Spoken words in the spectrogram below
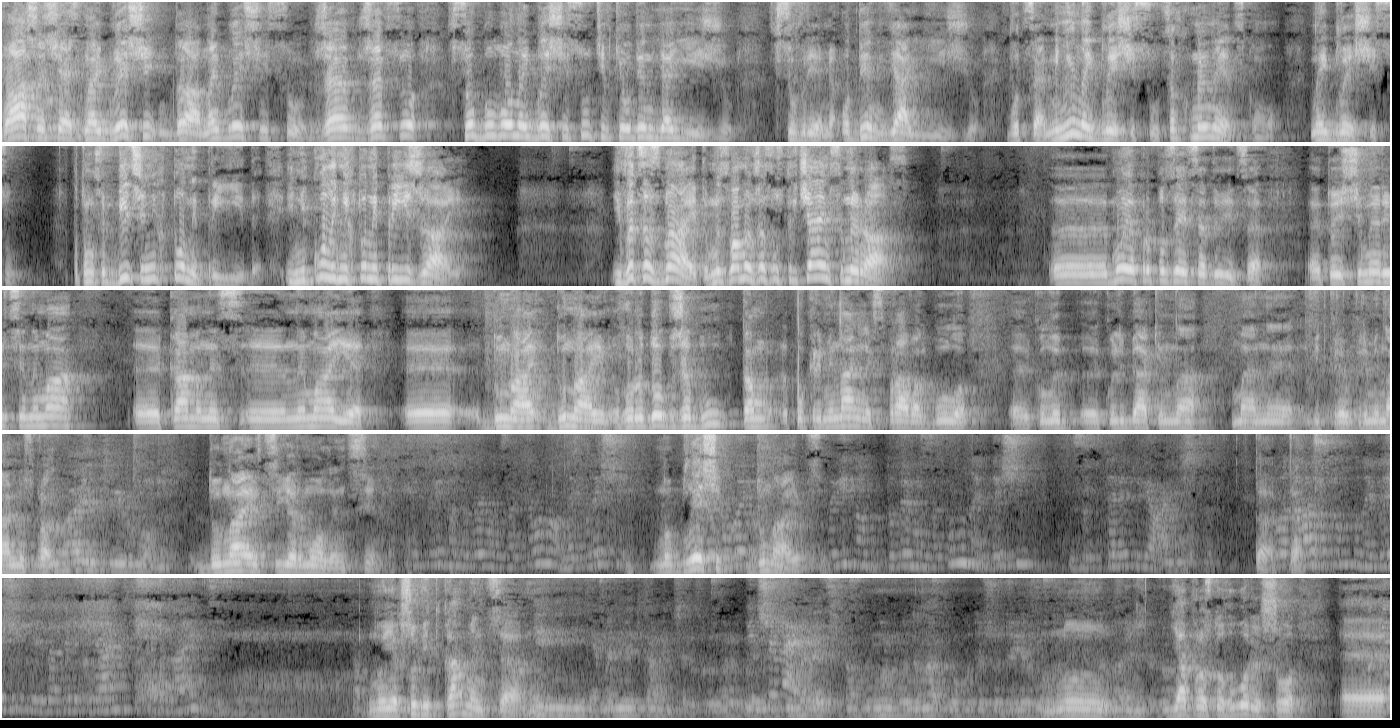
ваша честь, найближчий, да, найближчий суд. Вже, вже все, все було найближчий суд, тільки один я їжджу все время. Один я їжджу. Оце. Мені найближчий суд, це в Хмельницькому найближчий суд. Тому що більше ніхто не приїде. І ніколи ніхто не приїжджає. І ви це знаєте. Ми з вами вже зустрічаємося не раз. Е, моя пропозиція, дивіться, е, то є Чемерівці нема, е, Каменець е, немає, е, Дунай, Дунаїв, Городок вже був, там по кримінальних справах було, коли е, Колібякін на мене відкрив кримінальну справу. Дунаївці, Ярмолинці. Відповідно до вимог закону, найближчий Ну, ближче Відповідно- Дунаївці. Відповідно до вимог закону, найближчий з територіальністю. Так, То, так. На вашу думку, найближчий за територіальністю це Дунаївці? Ну, якщо від Каменця, Ні, ні, ні, ні, ми не від Кам'янця рахуємо, ми рахуємо Від від Чемерець. Чемерець. Там, по-моєму, одинаково буде, що до Єрмола. Ну, я просто говорю, що е,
